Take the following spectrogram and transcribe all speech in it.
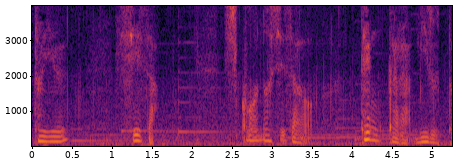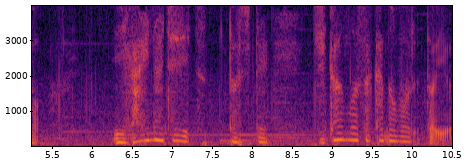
という視座。思考の視座を天から見ると意外な事実として時間を遡るという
